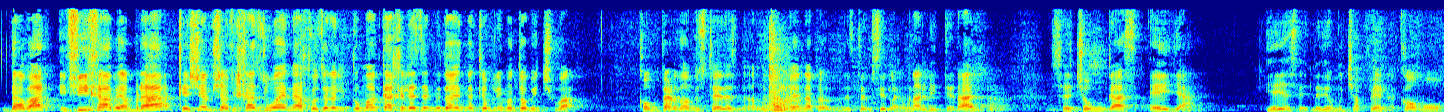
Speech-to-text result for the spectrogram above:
Dabar y fija Beambra que Shem Shafijat Zuena José el como acá Geles del Midoy Nakablim Otobi Tshuva. Con perdón de ustedes, me da mucha pena, pero les tengo que decir la cámara literal. Se echó un gas ella y ella se, le dio mucha pena. ¿Cómo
